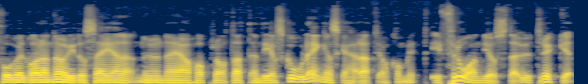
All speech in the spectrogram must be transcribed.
får väl vara nöjd och säga nu när jag har pratat en del skolengelska här att jag har kommit ifrån just det uttrycket.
